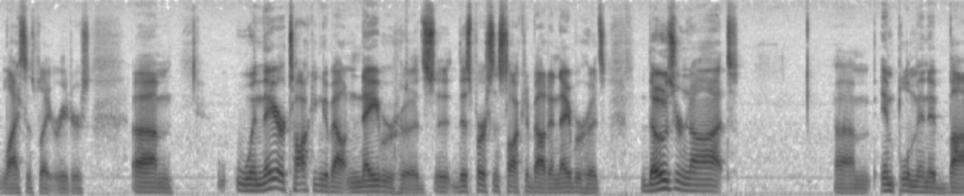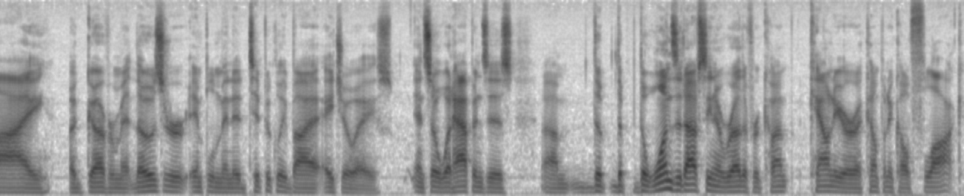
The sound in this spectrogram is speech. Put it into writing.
license plate readers. Um, when they are talking about neighborhoods uh, this person's talking about in neighborhoods those are not um, implemented by a government. Those are implemented typically by HOAs and so what happens is um, the, the the ones that I've seen in Rutherford Com- County are a company called Flock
